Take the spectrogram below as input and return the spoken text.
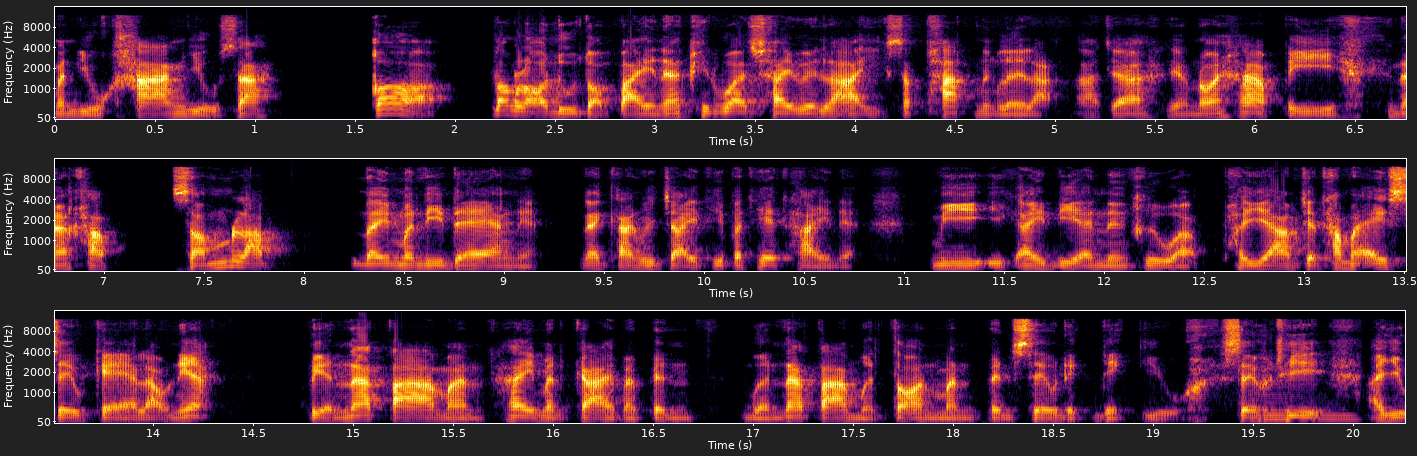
มันอยู่ค้างอยู่ซะ ก็ต้องรอดูต่อไปนะ คิดว่าใช้เวลาอีกสักพักหนึ่งเลยล่ะ อาจจะอย่างน้อย 5 ปีนะครับสำหรับในมณีแดงเนี่ยในการวิจัยที่ประเทศไทยเนี่ยมีอีกไอเดียหนึ่งคือว่าพยายามจะทำให้ไอ้เซลล์แก่เหล่าเนี้ย เปลี่ยนหน้าตามันให้มันกลายมาเป็นเหมือนหน้าตาเหมือนตอนมันเป็นเซลล์เด็ก ๆ อยู่ เซลล์ที่อายุ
